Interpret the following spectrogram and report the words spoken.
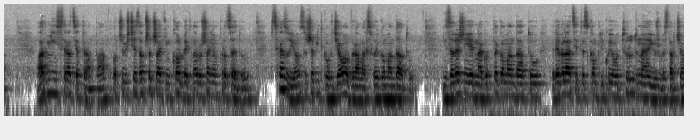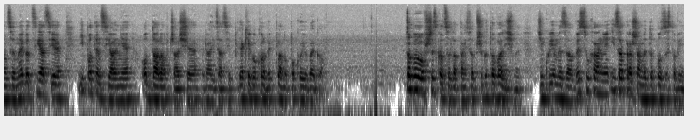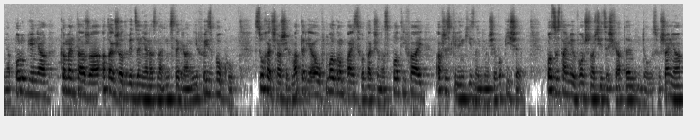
Administracja Trumpa oczywiście zaprzecza jakimkolwiek naruszeniom procedur, wskazując, że Witkow działał w ramach swojego mandatu. Niezależnie jednak od tego mandatu, rewelacje te skomplikują trudne, już wystarczające negocjacje i potencjalnie oddalą w czasie realizację jakiegokolwiek planu pokojowego. To było wszystko, co dla Państwa przygotowaliśmy. Dziękujemy za wysłuchanie i zapraszamy do pozostawienia polubienia, komentarza, a także odwiedzenia nas na Instagramie i Facebooku. Słuchać naszych materiałów mogą Państwo także na Spotify, a wszystkie linki znajdują się w opisie. Pozostajmy w łączności ze światem i do usłyszenia.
